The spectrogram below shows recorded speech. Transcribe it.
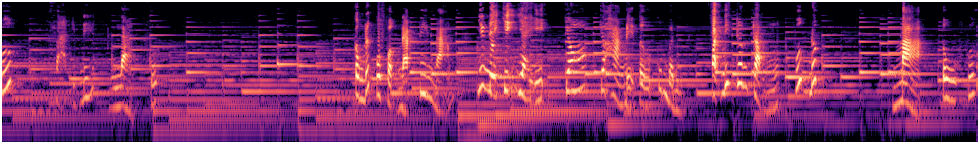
phước, phải biết làm phước. Công đức của phật đã viên mãn, nhưng để chỉ dạy cho cho hàng đệ tử của mình phải biết trân trọng phước đức mà tu phước.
